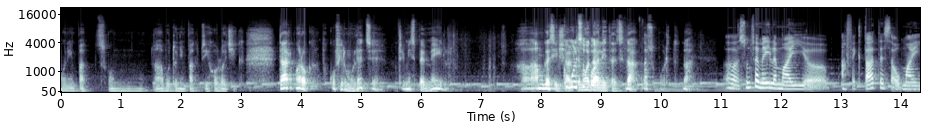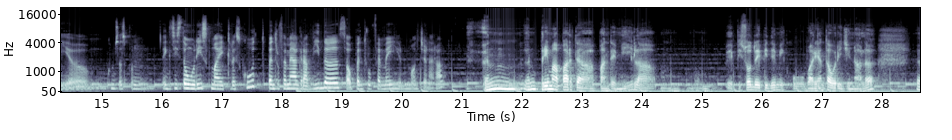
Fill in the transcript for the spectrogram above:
un impact, un, a avut un impact psihologic. Dar, mă rog, cu filmulețe, trimis pe mail, am găsit și cu alte suport. modalități. Da, Da. cu suport, da. Uh, Sunt femeile mai uh, afectate sau mai, uh, cum să spun, există un risc mai crescut pentru femeia gravidă sau pentru femei în mod general? În, în prima parte a pandemiei, la mm, episodul epidemic cu varianta originală, uh,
